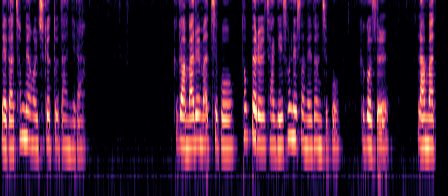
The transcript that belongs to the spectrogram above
내가 천명을 죽였도다 아니라. 그가 말을 마치고 턱뼈를 자기 손에서 내던지고 그것을 라맛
